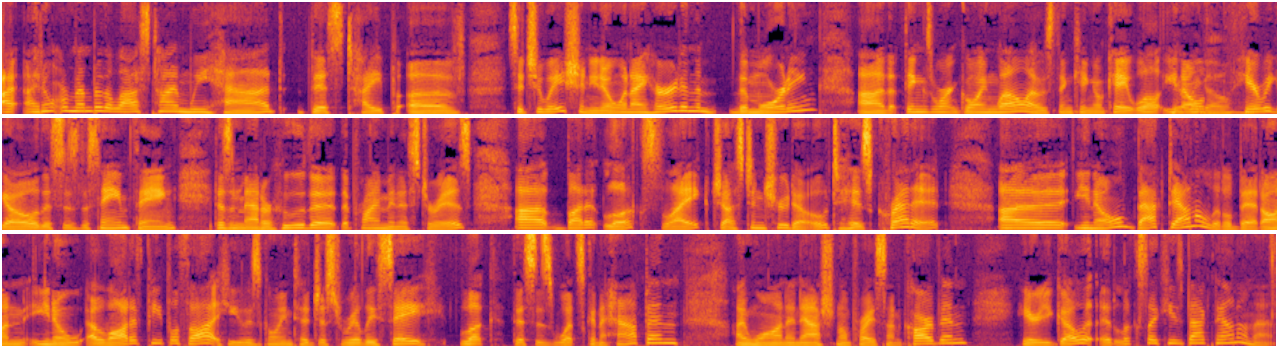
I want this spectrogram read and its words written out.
I, I don't remember the last time we had this type of situation. You know, when I heard in the the morning uh, that things weren't going well, I was thinking, okay, well, you Here know, go. here we go. This is the same thing. It doesn't matter who the, the prime minister is, uh, but it looks like Justin Trudeau, to his credit, uh, you know, backed down a little bit on, you know, a lot of people thought he was going to just really say, look, this is what's going to happen. I want a national price on carbon. Here you go. It, it looks like he's backed down on that.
